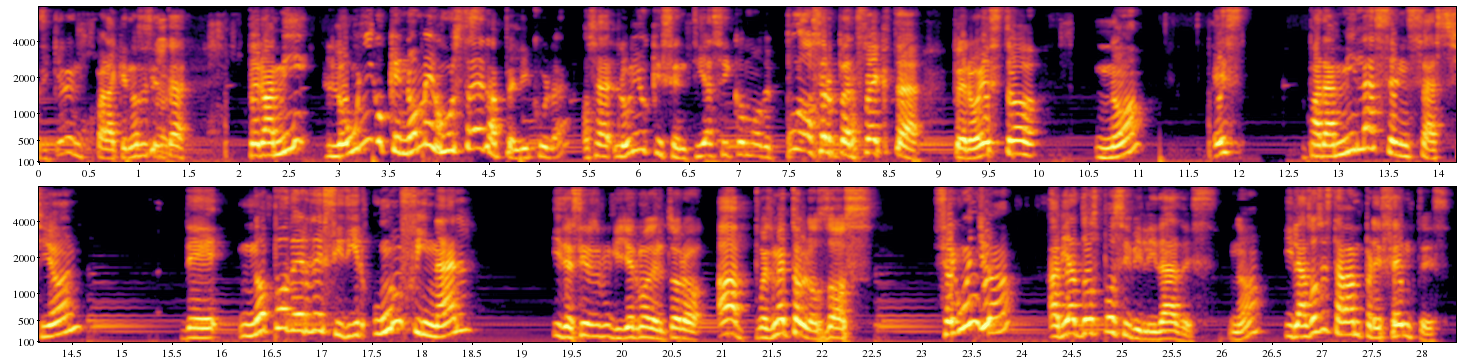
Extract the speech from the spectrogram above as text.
si quieren, para que no se sienta... Pero a mí, lo único que no me gusta de la película, o sea, lo único que sentí así como de pudo ser perfecta, pero esto no, es para mí la sensación de no poder decidir un final y decir Guillermo del Toro, ah, pues meto los dos. Según yo, había dos posibilidades, ¿no? Y las dos estaban presentes.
